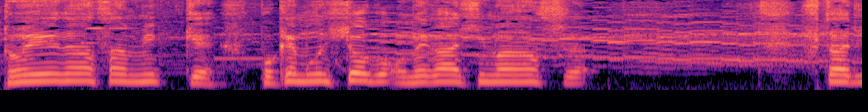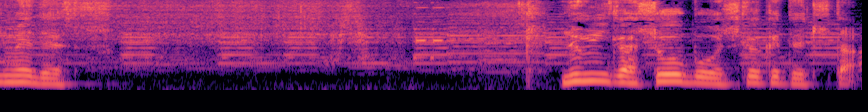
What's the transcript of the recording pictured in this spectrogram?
トレーナーさんミッケ、ポケモン勝負お願いします。二人目です。ルミが勝負を仕掛けてきた。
